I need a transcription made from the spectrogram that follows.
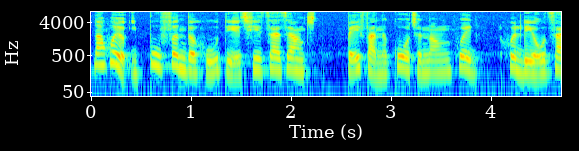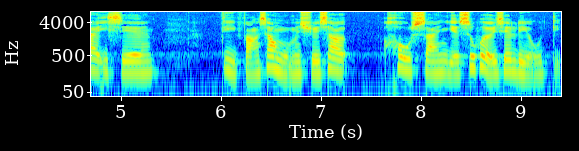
那会有一部分的蝴蝶，其实，在这样北返的过程当中，会会留在一些地方，像我们学校后山也是会有一些留蝶。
